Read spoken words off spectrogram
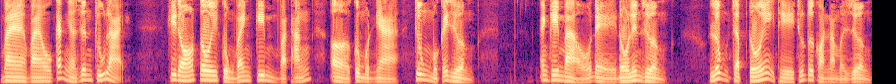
và vào các nhà dân trú lại. Khi đó tôi cùng với anh Kim và Thắng ở cùng một nhà, chung một cái giường. Anh Kim bảo để đồ lên giường. Lúc chập tối thì chúng tôi còn nằm ở giường,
